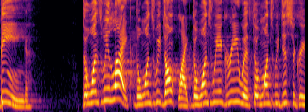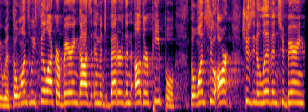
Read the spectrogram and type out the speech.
being. The ones we like, the ones we don't like, the ones we agree with, the ones we disagree with, the ones we feel like are bearing God's image better than other people, the ones who aren't choosing to live into bearing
